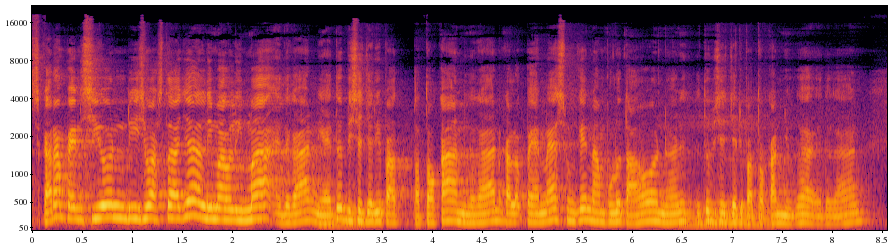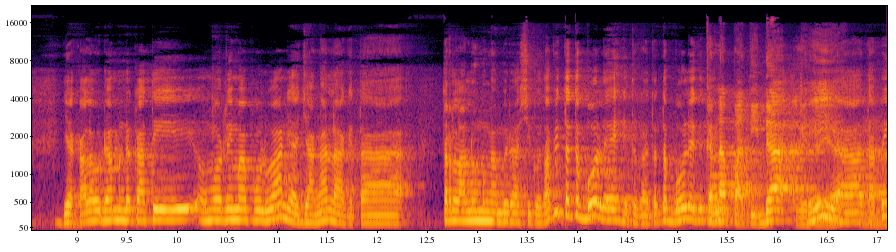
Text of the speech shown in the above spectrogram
Sekarang pensiun di swasta aja 55 itu kan. Ya itu bisa jadi pat- patokan gitu kan. Kalau PNS mungkin 60 tahun kan itu bisa jadi patokan juga gitu kan. Ya kalau udah mendekati umur 50-an ya janganlah kita terlalu mengambil resiko. Tapi tetap boleh gitu kan. Tetap boleh kita Kenapa tidak gitu Iya, ya? tapi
